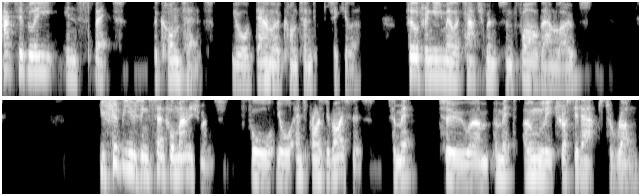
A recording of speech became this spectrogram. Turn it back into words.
Actively inspect the content, your download content in particular, filtering email attachments and file downloads, you should be using central management for your enterprise devices to, to um, permit only trusted apps to run.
